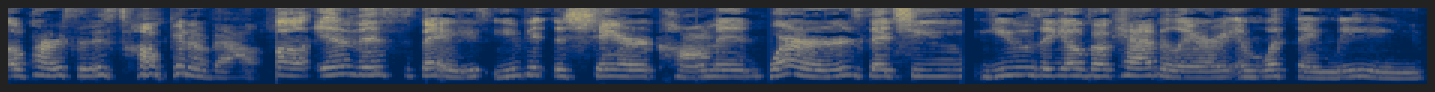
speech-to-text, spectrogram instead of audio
a person is talking about. Well, in this space, you get to share common words that you use in your vocabulary and what they mean.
